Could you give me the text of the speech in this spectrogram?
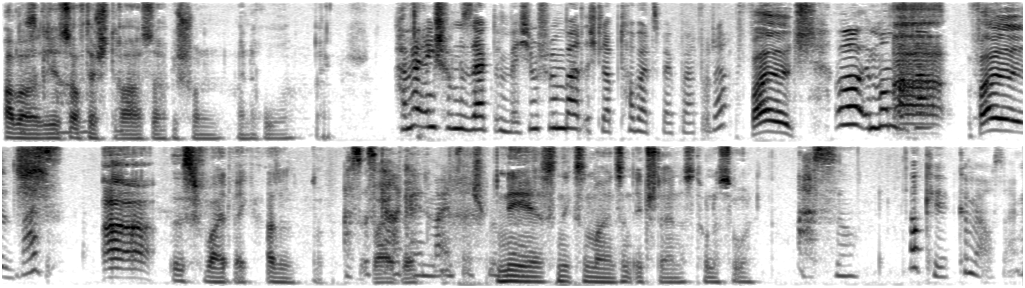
Aber jetzt auf der Straße habe ich schon meine Ruhe eigentlich. Haben wir eigentlich schon gesagt, in welchem Schwimmbad? Ich glaube, Taubertsbergbad, oder? Falsch! Oh, im Montag. Ah, falsch! Was? Ah, das ist weit weg. Also Ach, es ist gar weg. kein Mainzer Schwimmbad. Nee, es ist nix in Mainz, in Itstein, das Tunesol. Ach so. Okay, können wir auch sagen.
